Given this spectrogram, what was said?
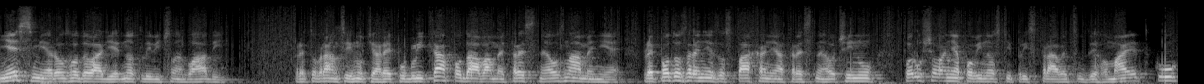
nesmie rozhodovať jednotlivý člen vlády. Preto v rámci hnutia Republika podávame trestné oznámenie pre podozrenie zo spáchania trestného činu, porušovania povinnosti pri správe cudzieho majetku,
